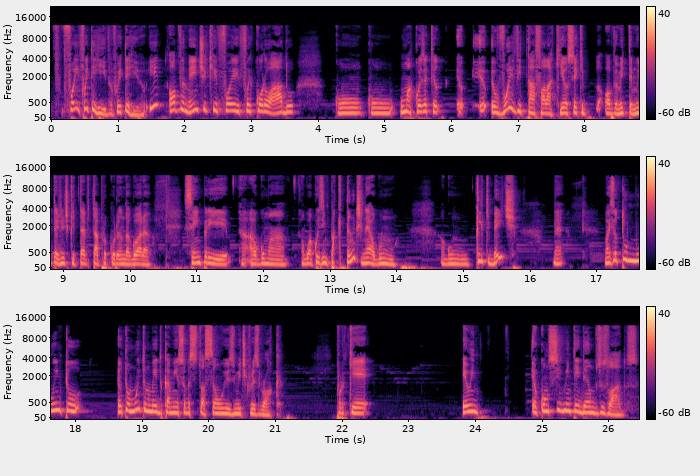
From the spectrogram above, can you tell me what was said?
foi, foi terrível, foi terrível. E, obviamente, que foi, foi coroado com, com uma coisa que eu, eu, eu, vou evitar falar aqui. Eu sei que, obviamente, tem muita gente que deve estar procurando agora sempre alguma, alguma coisa impactante, né? Algum, algum clickbait, né? Mas eu tô muito. Eu tô muito no meio do caminho sobre a situação Will Smith Chris Rock. Porque eu, eu consigo entender ambos os lados.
